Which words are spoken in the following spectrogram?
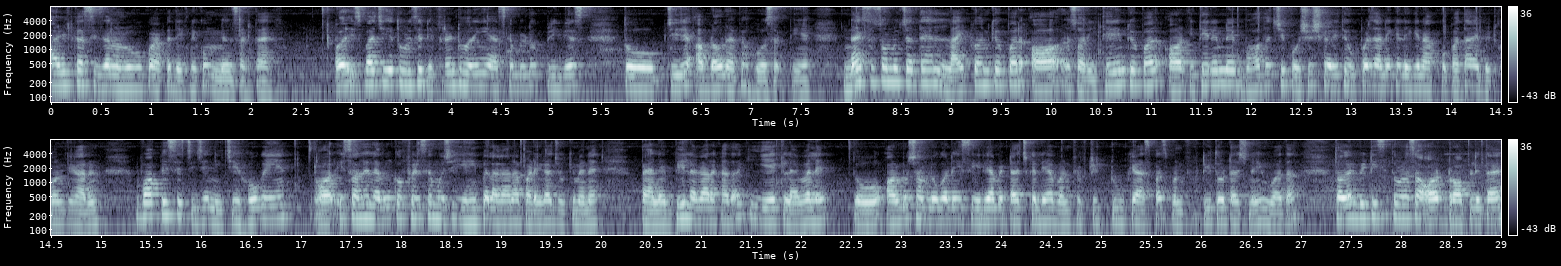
अल्ट का सीज़न हम लोगों को यहाँ पे देखने को मिल सकता है। और इस बार चीज़ें थोड़ी सी डिफरेंट हो रही हैं एज़ कंपेयर टू प्रीवियस तो चीज़ें अप डाउन यहाँ पे हो सकती हैं। नेक्स्ट दोस्तों हम लोग चलते हैं लाइट कॉइन के ऊपर और सॉरी इथेरियम के ऊपर और इथेरियम ने बहुत अच्छी कोशिश करी थी ऊपर जाने की, लेकिन आपको पता है बिटकॉइन के कारण वापस से चीज़ें नीचे हो गई हैं और इस वाले लेवल को फिर से मुझे यहीं पर लगाना पड़ेगा, जो कि मैंने पहले भी लगा रखा था कि ये एक लेवल है। तो ऑलमोस्ट हम लोगों ने इस एरिया में टच कर लिया 152 के आसपास 150 तो टच नहीं हुआ था। तो अगर BTC थोड़ा सा और ड्रॉप लेता है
